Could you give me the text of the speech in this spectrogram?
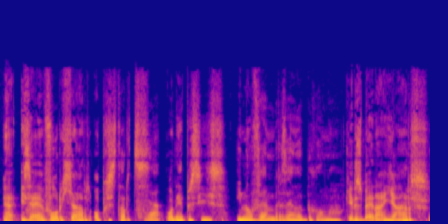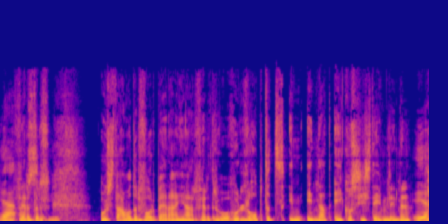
Ja, is hij vorig jaar opgestart? Ja. Wanneer precies? In november zijn we begonnen. Oké, dus bijna een jaar ja, verder. Absoluut. Hoe staan we ervoor bijna een jaar verder? Hoe, loopt het in, in dat ecosysteem, Linde? Ja,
